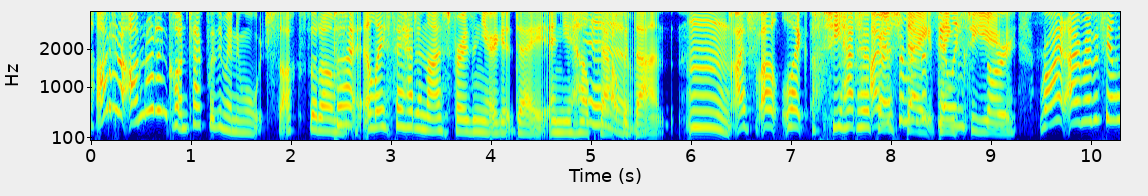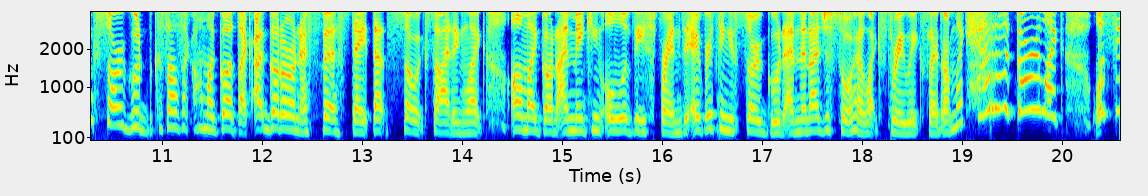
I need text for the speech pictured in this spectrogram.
I don't know. I'm not in contact with him anymore, which sucks. But um, But at least they had a nice frozen yogurt day, and you helped out with that. mm, I felt like She had her first date thanks to so you. right. I remember feeling so good because I was like, oh my god, like I got her on her first date. That's so exciting. Like, oh my god, I'm making all of these friends. Everything is so good. And then I just saw her like three weeks later. I'm like, how did it go? Like, what's the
